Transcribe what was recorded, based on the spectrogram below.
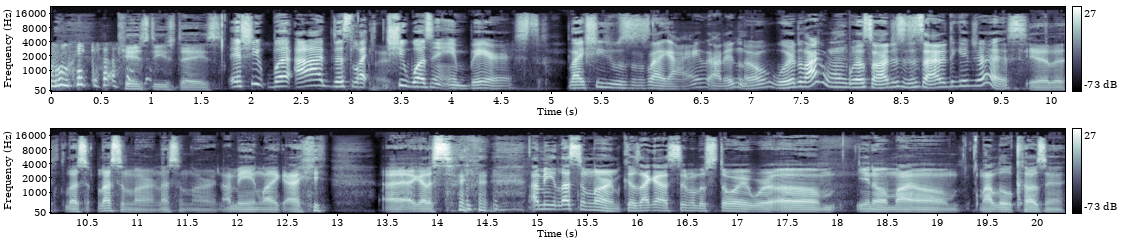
Oh my god. kids these days. and she, but I just like Right. she wasn't embarrassed. Like she was just like, I, I didn't know where the locker room was, so I just decided to get dressed. Yeah, le- lesson lesson learned. Lesson learned. I mean, like I, I, I gotta. Say, I mean, lesson learned because I got a similar story where, um, you know, my um, my little cousin,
